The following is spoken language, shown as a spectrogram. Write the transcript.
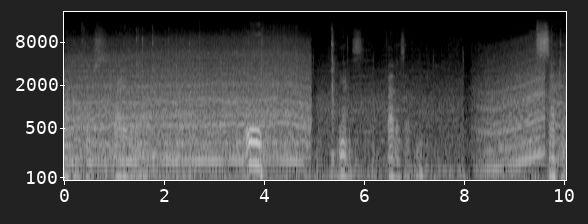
up on the finish, right over there. Ooh. Nice. 507. Second.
